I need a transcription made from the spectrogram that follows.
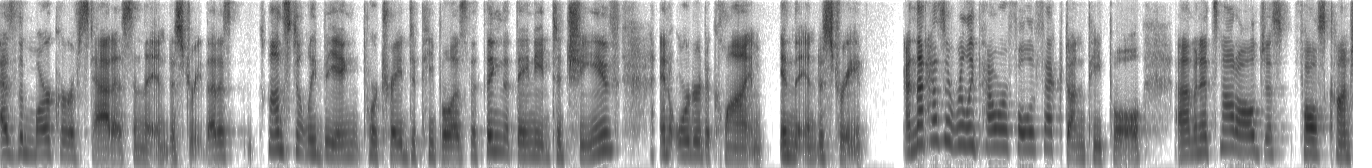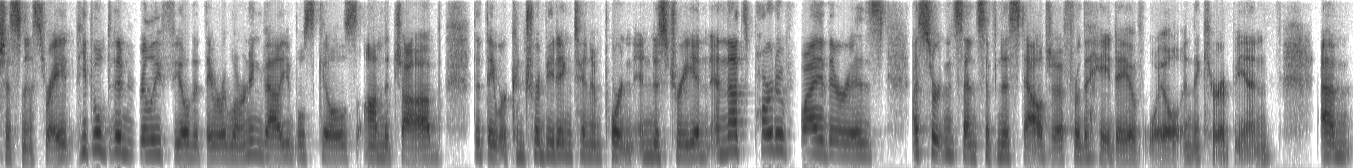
as the marker of status in the industry. That is constantly being portrayed to people as the thing that they need to achieve in order to climb in the industry. And that has a really powerful effect on people. Um, and it's not all just false consciousness, right? People did really feel that they were learning valuable skills on the job, that they were contributing to an important industry. And, and that's part of why there is a certain sense of nostalgia for the heyday of oil in the Caribbean. Um,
